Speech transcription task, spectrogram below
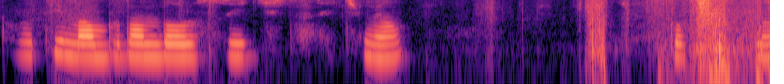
Kapatayım ben buradan doğrusu hiç seçmiyorum. Stopla.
